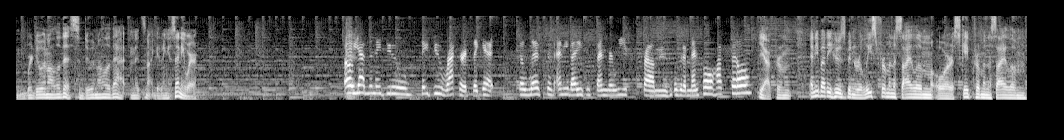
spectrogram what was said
and we're doing all of this and doing all of that and it's not getting us anywhere. Oh yeah, and then they do they do records. They get the list of anybody who's been released from was it a mental hospital? Yeah, from anybody who's been released from an asylum or escaped from an asylum.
